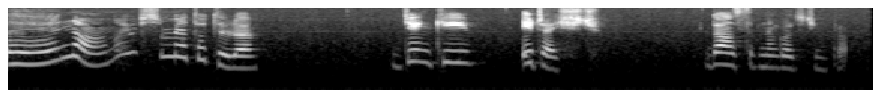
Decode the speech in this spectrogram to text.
Yy, no, no i w sumie to tyle. Dzięki i cześć. Do następnego odcinka.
